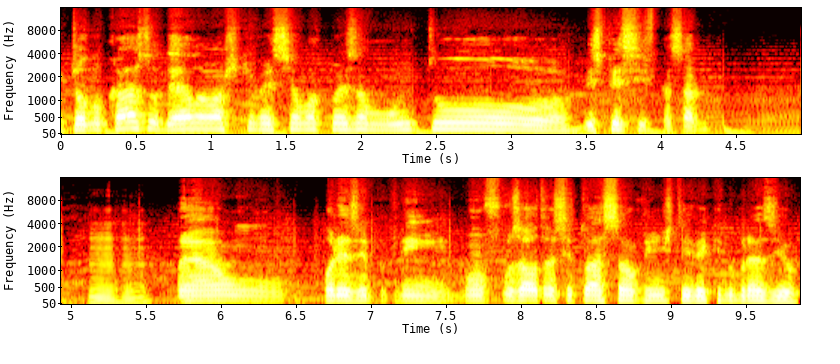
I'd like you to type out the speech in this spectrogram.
Então, no caso dela, eu acho que vai ser uma coisa muito específica, sabe? Uhum. Não é um, por exemplo, que nem, vamos usar outra situação que a gente teve aqui no Brasil.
